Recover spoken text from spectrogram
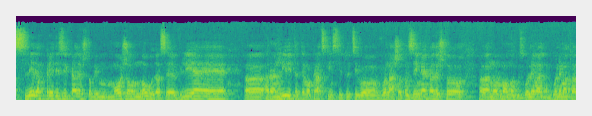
Следен предизвик каде што би можело многу да се влијае ранливите демократски институции во, во нашата земја, каде што нормално голема, големата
